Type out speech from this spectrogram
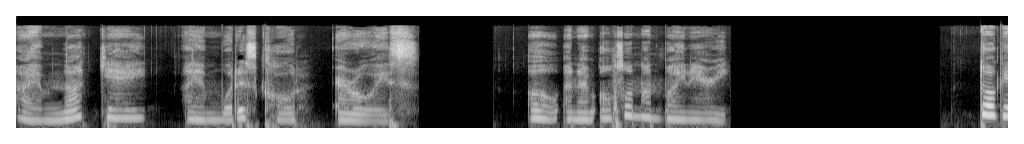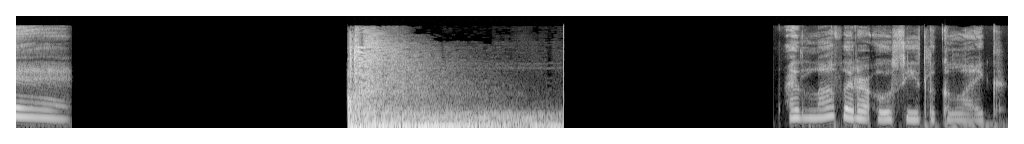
I am not gay. I am what is called aroace. Oh, and I'm also non-binary. Doggy! I love that our OCs look alike.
